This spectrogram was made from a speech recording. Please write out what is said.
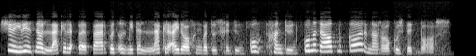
"Sjoe, hierdie is nou lekker uh, werk wat ons met 'n lekker uitdaging wat ons gedoen. Kom gaan doen. Kom ons help mekaar en dan raak ons dit baas."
